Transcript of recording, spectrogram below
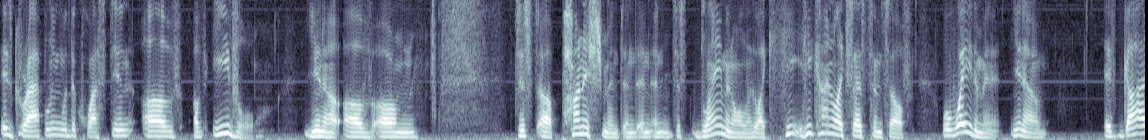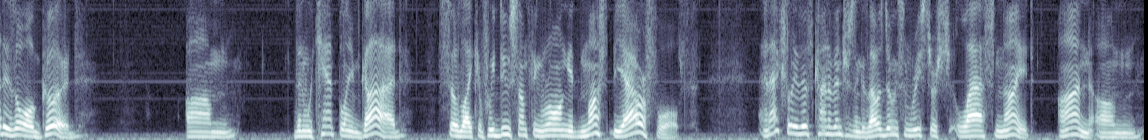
is grappling with the question of, of evil you know, of um, just uh, punishment and, and, and just blame and all. And like he, he kind of like says to himself, well, wait a minute, you know, if God is all good, um, then we can't blame God. So like if we do something wrong, it must be our fault. And actually, this is kind of interesting because I was doing some research last night on um,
